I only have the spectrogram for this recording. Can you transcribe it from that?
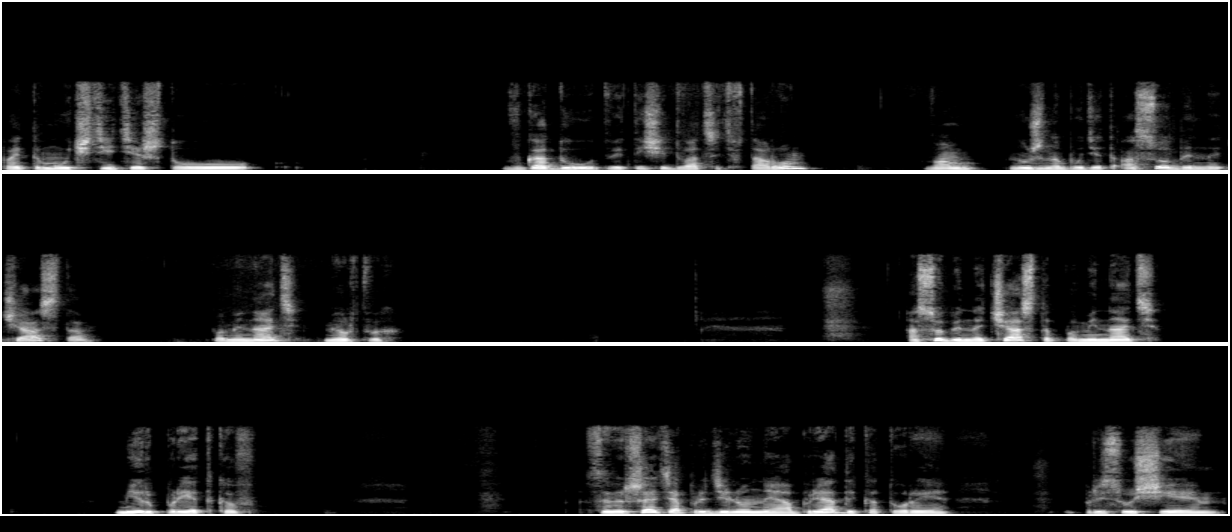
Поэтому учтите, что в году 2022 вам нужно будет особенно часто поминать мертвых. Особенно часто поминать мир предков. Совершать определенные обряды, которые присущи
